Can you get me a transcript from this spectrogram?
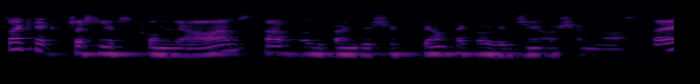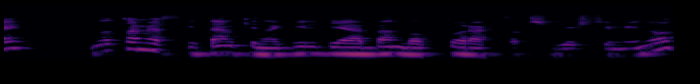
Tak jak wcześniej wspomniałem, start odbędzie się w piątek o godzinie 18. Natomiast itemki na gildię będą w turach co 30 minut.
